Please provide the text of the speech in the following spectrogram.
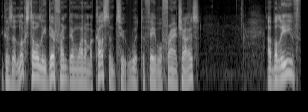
because it looks totally different than what I'm accustomed to with the Fable franchise. I believe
